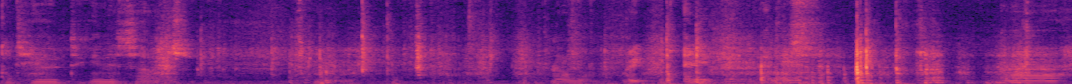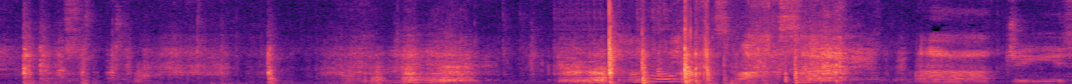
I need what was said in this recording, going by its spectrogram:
continue taking this out. Hmm. I don't want to break anything. Else. Uh, crap. Oh, this box. Oh, jeez.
